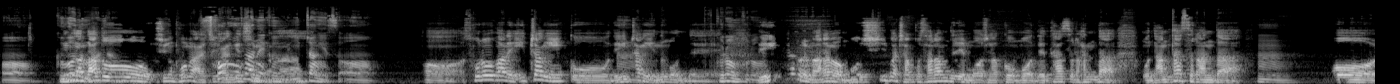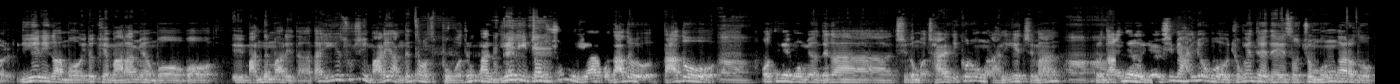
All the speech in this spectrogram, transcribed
어 그러니까 그거는 맞아. 나도 지금 보면 알지 서로 간에 알겠지만 그 입장이 있어. 어. 어 서로 간에 입장이 있고 내 음. 입장이 있는 건데 그럼 그럼. 내 입장을 말하면 뭐 씨발 자꾸 사람들이 뭐 자꾸 뭐 내 탓을 한다 뭐 남 탓을 한다 음. 뭐 리엘이가 뭐 이렇게 말하면 뭐 뭐 맞는 말이다 나 이게 솔직히 말이 안 된다고 보거든 난 그러니까 리엘이 입장도 충분히 이해하고 나도 나도 어. 어떻게 보면 내가 지금 뭐 잘 이끌어온 건 아니겠지만 어, 그리고 어. 나름대로 열심히 하려고 조겐트에 대해서 좀 뭔가라도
